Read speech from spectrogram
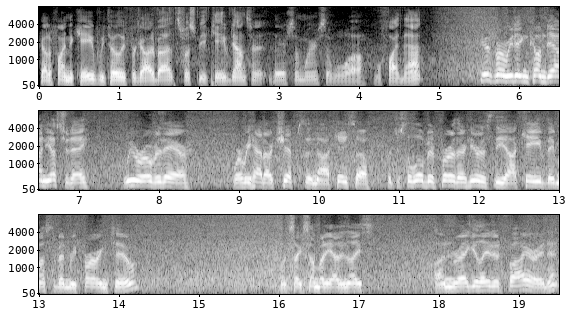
Got to find a cave. We totally forgot about it. It's supposed to be a cave down there somewhere, so we'll, uh, we'll find that. Here's where we didn't come down yesterday. We were over there where we had our chips and uh, queso. But just a little bit further, here's the uh, cave they must have been referring to. Looks like somebody had a nice unregulated fire in it.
